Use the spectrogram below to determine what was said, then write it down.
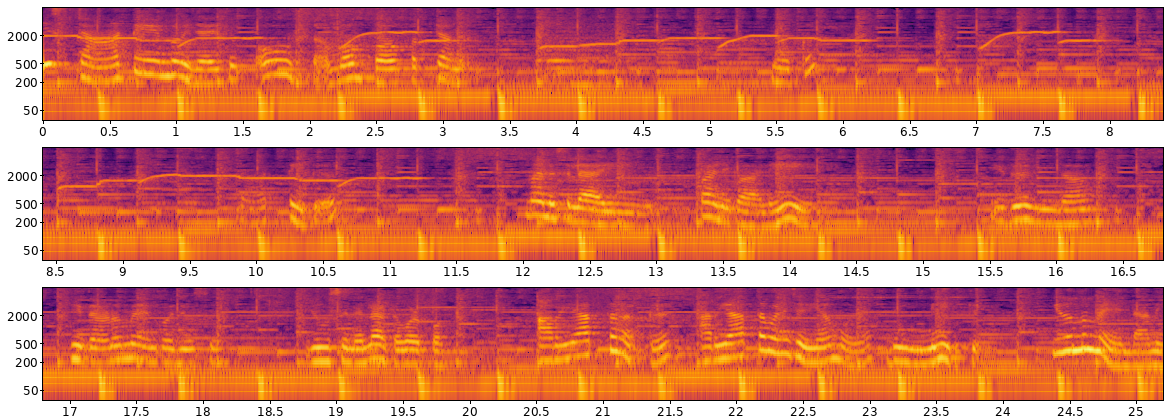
ഈ സ്റ്റാർട്ട് ചെയ്യുമ്പോൾ വിചാരിക്കും ഓ സംഭവം പെർഫെക്റ്റ് ആണ്. നോക്ക്. സ്റ്റാർട്ട് ചെയ്ത് മനസ്സിലായി. പണിപാളി ഇത് എന്താ ഇതാണ് മാംഗോ ജ്യൂസ് ജ്യൂസിനല്ല കേട്ടോ കുഴപ്പം. അറിയാത്തവർക്ക് അറിയാത്ത പണി ചെയ്യാൻ പോയാൽ ഇത് ഇങ്ങനെ ഇരിക്കും. ഇതൊന്നും വേണ്ടാന്നേ.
